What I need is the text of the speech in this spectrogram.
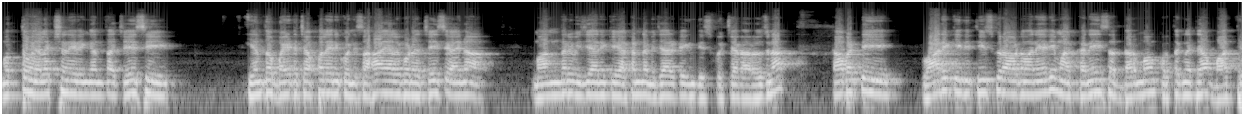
మొత్తం ఎలక్షనీరింగ్ అంతా చేసి ఎంతో బయట చెప్పలేని కొన్ని సహాయాలు కూడా చేసి ఆయన మా అందరి విజయానికి అఖండ మెజారిటీని తీసుకొచ్చారు ఆ రోజున. కాబట్టి వారికి ఇది తీసుకురావడం అనేది మా కనీస ధర్మం కృతజ్ఞత బాధ్యత.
